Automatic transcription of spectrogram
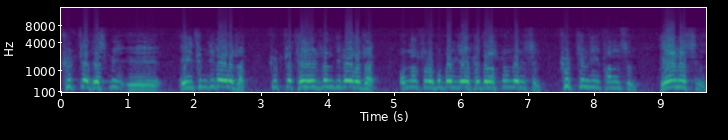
Kürtçe resmi e, eğitim dili olacak. Kürtçe televizyon dili olacak. Ondan sonra bu bölgeye federasyon verilsin. Kürt kimliği tanınsın. Diyemezsiniz.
